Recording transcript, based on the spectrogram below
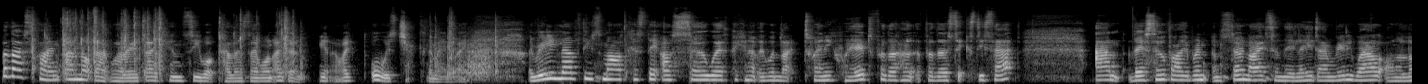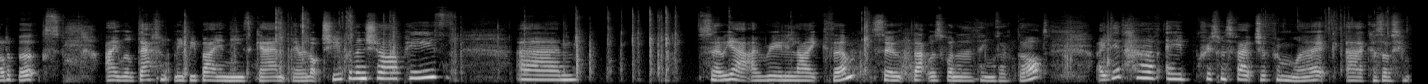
But that's fine, I'm not that worried. I can see what colours I want. I don't, you know, I always check them anyway. I really love these markers. They are so worth picking up. They were like 20 quid for the, for the 60 set and they're so vibrant and so nice and they lay down really well on a lot of books. I will definitely be buying these again. They're a lot cheaper than Sharpies. Um, so yeah, I really like them. So that was one of the things I've got. I did have a Christmas voucher from work because uh, obviously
